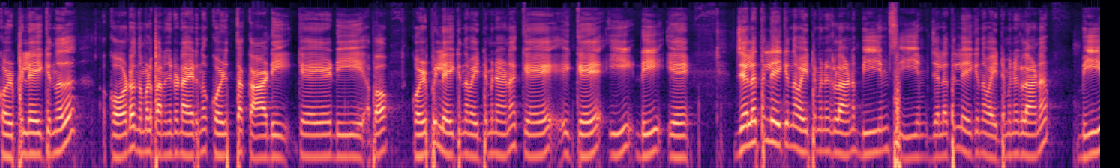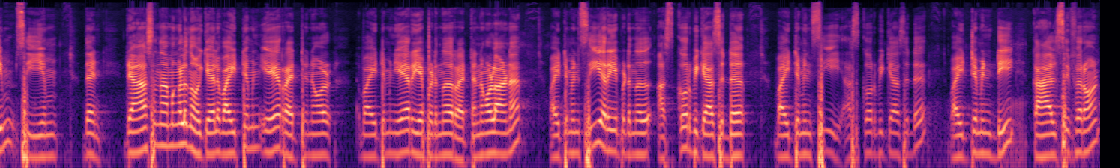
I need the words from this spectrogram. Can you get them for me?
കൊഴുപ്പിൽ ലയിക്കുന്നത് കോഡ് നമ്മൾ പറഞ്ഞിട്ടുണ്ടായിരുന്നു കൊഴുത്ത കാടി കെ എ ഡി ഇ. അപ്പോൾ കൊഴുപ്പിൽ ലയിക്കുന്ന വൈറ്റമിനാണ് K K E D A. ജലത്തിൽ ലയിക്കുന്ന വൈറ്റമിനുകളാണ് ബിയും സിയും. ജലത്തിൽ ലയിക്കുന്ന വൈറ്റമിനുകളാണ് ബിയും സിയും. ദെൻ രാസനാമങ്ങൾ നോക്കിയാൽ vitamin A retinol vitamin A അറിയപ്പെടുന്നത് റെറ്റനോളാണ്. വൈറ്റമിൻ സി അറിയപ്പെടുന്നത് ascorbic acid. Vitamin C ascorbic acid. Vitamin D calciferol.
